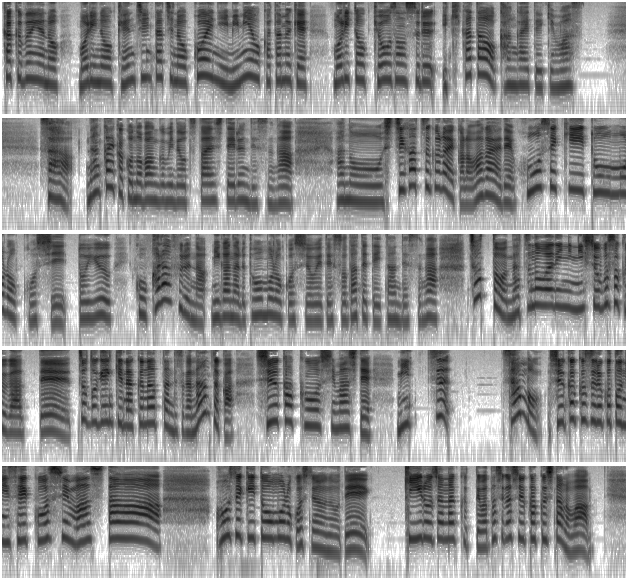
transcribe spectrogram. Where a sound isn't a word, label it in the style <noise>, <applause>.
各分野の森の賢人たちの声に耳を傾け森と共存する生き方を考えていきます。さあ何回かこの番組でお伝えしているんですがあのー、7月ぐらいから我が家で宝石トウモロコシというこうカラフルな実がなるトウモロコシを植えて育てていたんですがちょっと夏の終わりに日照不足があってちょっと元気なくなったんですがなんとか収穫をしまして3つ3本収穫することに成功しました。宝石トウモロコシというので黄色じゃなくて私が収穫したのは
